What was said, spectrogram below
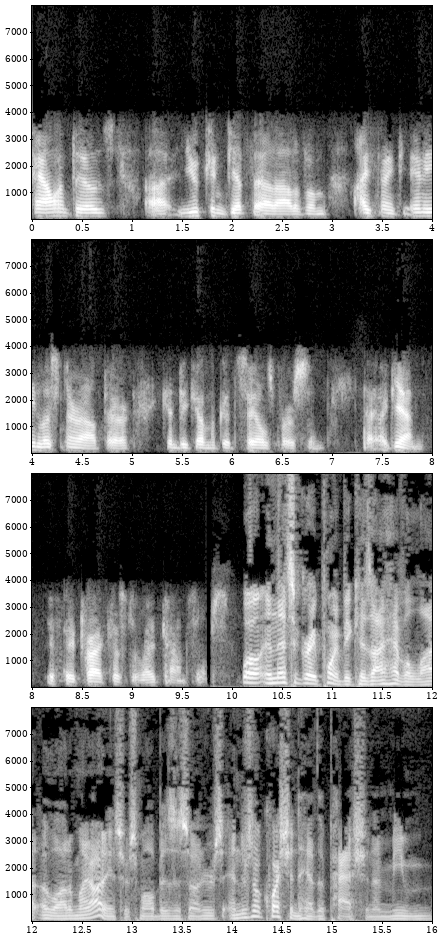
talent is, uh, you can get that out of them. I think any listener out there can become a good salesperson. Again, if they practice the right concepts. Well, and that's a great point because I have a lot a lot of my audience are small business owners and there's no question they have the passion. I mean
